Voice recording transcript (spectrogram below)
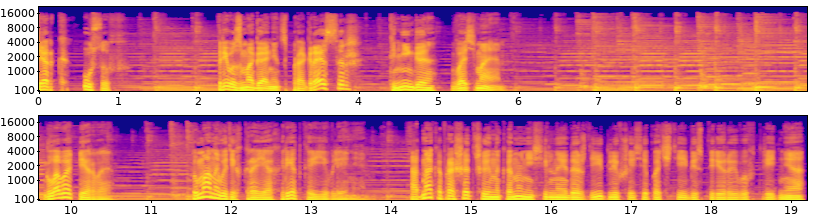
Серк Усов. Превозмоганец-прогрессор. Книга восьмая. Глава первая. Туманы в этих краях – редкое явление. Однако прошедшие накануне сильные дожди, длившиеся почти без перерыва в три дня,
